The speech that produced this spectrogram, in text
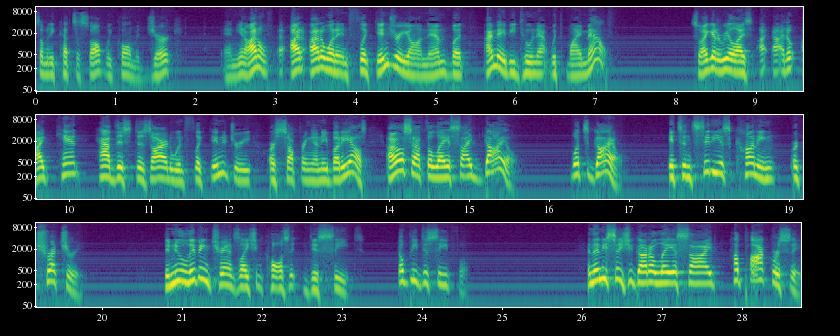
somebody cuts us off. We call them a jerk. And, you know, I don't, I, I don't want to inflict injury on them, but I may be doing that with my mouth. So I got to realize I, I, don't, I can't have this desire to inflict injury or suffering on anybody else. I also have to lay aside guile. What's guile? It's insidious cunning or treachery. The New Living Translation calls it deceit. Don't be deceitful. And then he says you got to lay aside hypocrisy,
